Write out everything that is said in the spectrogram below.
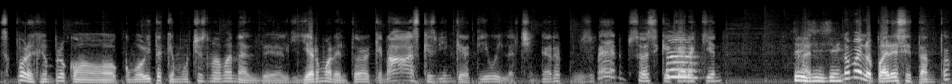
Es por ejemplo como, como ahorita que muchos maman al, de, al Guillermo del Toro, que no, es que es bien creativo y la chingada, pues bueno, pues así que Ah. cada quien. Sí, Ah, sí, sí. No me lo parece tanto.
